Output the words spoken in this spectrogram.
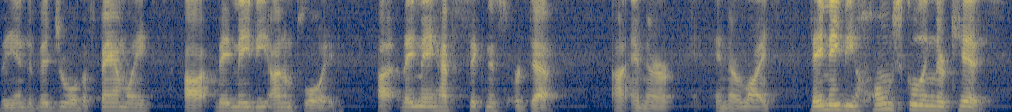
the individual, the family. Uh, they may be unemployed. Uh, they may have sickness or death uh, in their in their life. They may be homeschooling their kids,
